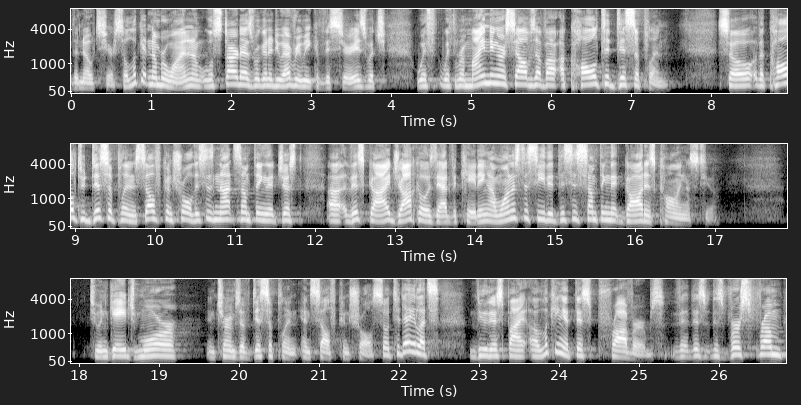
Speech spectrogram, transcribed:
the notes here. So look at number one, and we'll start as we're going to do every week of this series, which with, with reminding ourselves of a, a call to discipline. So the call to discipline and self-control, this is not something that just uh, this guy, Jocko, is advocating. I want us to see that this is something that God is calling us to, to engage more in terms of discipline and self-control. So today, let's do this by uh, looking at this Proverbs, this, this verse from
